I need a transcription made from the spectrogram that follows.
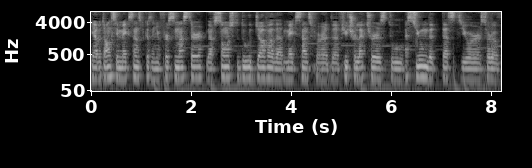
Yeah, but honestly, it makes sense because in your first semester, you have so much to do with Java that makes sense for the future lecturers to assume that that's your sort of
